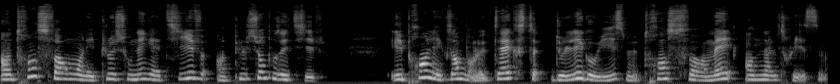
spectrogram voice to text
en transformant les pulsions négatives en pulsions positives. Il prend l'exemple dans le texte de l'égoïsme transformé en altruisme.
